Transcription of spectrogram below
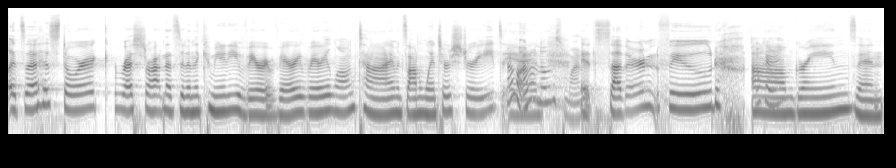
it's a historic restaurant that's been in the community a very very very long time. It's on Winter Street. Oh, I don't know this one. It's Southern food, um, greens and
